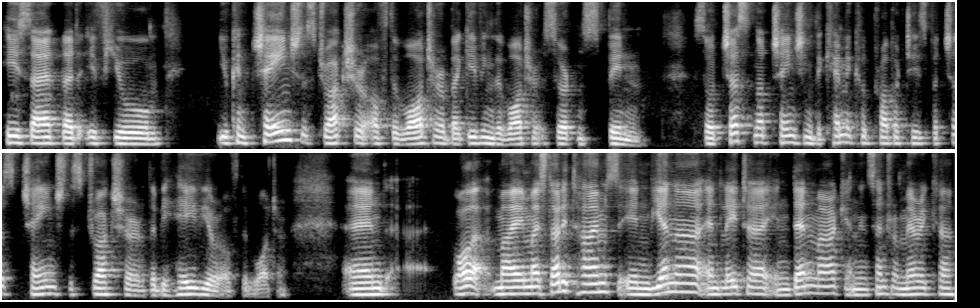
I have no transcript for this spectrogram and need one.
He said that if you, you can change the structure of the water by giving the water a certain spin. So just not changing the chemical properties, but just change the structure, the behavior of the water. And uh, well, my, my study times in Vienna and later in Denmark and in Central America,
